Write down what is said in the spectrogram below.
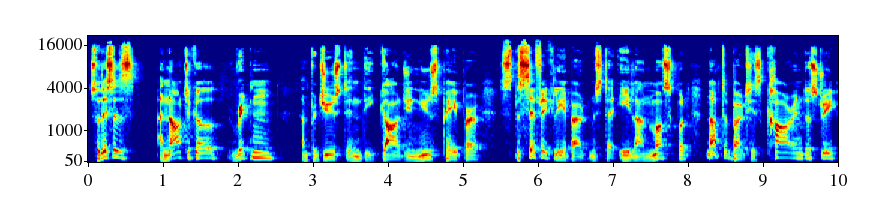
So, this is an article written and produced in the Guardian newspaper, specifically about Mr. Elon Musk, but not about his car industry,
